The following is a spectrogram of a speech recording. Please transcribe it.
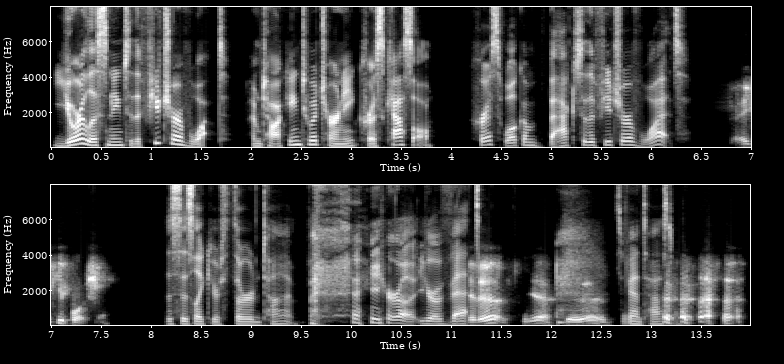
You're listening to The Future of What? I'm talking to attorney Chris Castle. Chris, welcome back to The Future of What? Thank you, Portia. This is like your third time. you're a you're a vet. It is. Yeah, it is. it's fantastic.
